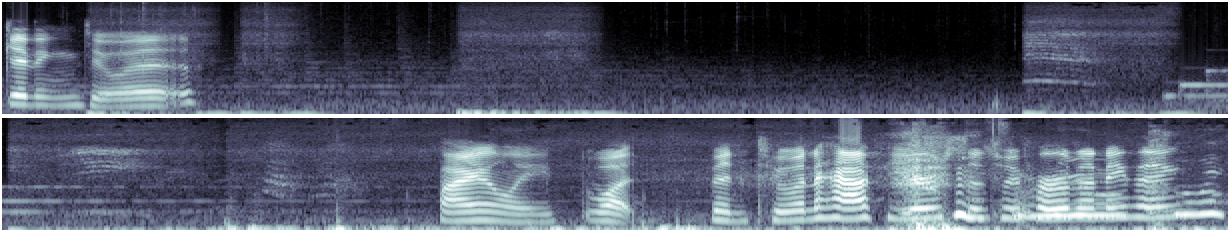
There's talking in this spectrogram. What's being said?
Getting to it. Finally, what? Been two and a half years since we've heard anything?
